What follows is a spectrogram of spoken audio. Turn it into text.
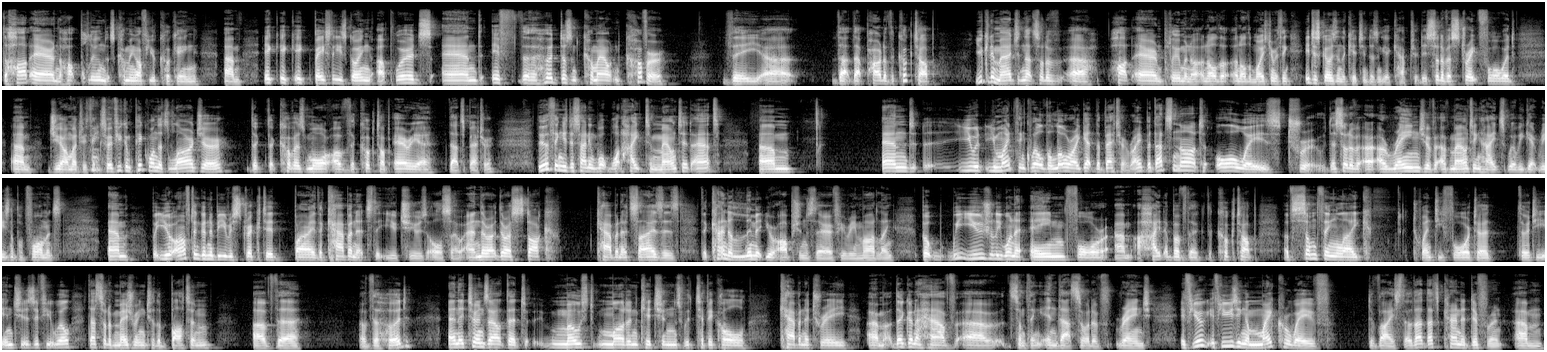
the hot air and the hot plume that's coming off your cooking, um, it, it, it basically is going upwards. And if the hood doesn't come out and cover the, uh, that, that part of the cooktop, you can imagine that sort of uh, hot air and plume and, and, all the, and all the moisture and everything, it just goes in the kitchen, doesn't get captured. It's sort of a straightforward um, geometry thing. Right. So if you can pick one that's larger, that, that covers more of the cooktop area, that's better. The other thing is deciding what, what height to mount it at. Um, and uh, you would you might think, well, the lower I get, the better, right? But that's not always true. There's sort of a, a range of, of mounting heights where we get reasonable performance. Um, but you're often going to be restricted by the cabinets that you choose also. And there are, there are stock cabinet sizes that kind of limit your options there if you're remodeling. But we usually want to aim for um, a height above the, the cooktop of something like 24 to 30 inches, if you will. That's sort of measuring to the bottom of the, of the hood. And it turns out that most modern kitchens with typical cabinetry, um, they're going to have uh, something in that sort of range. If you if you're using a microwave device, though, that that's kind of different. Um,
